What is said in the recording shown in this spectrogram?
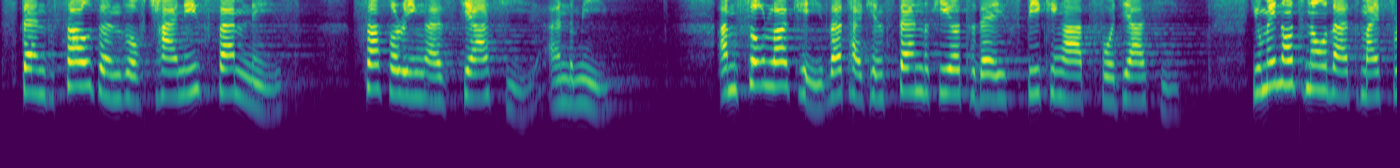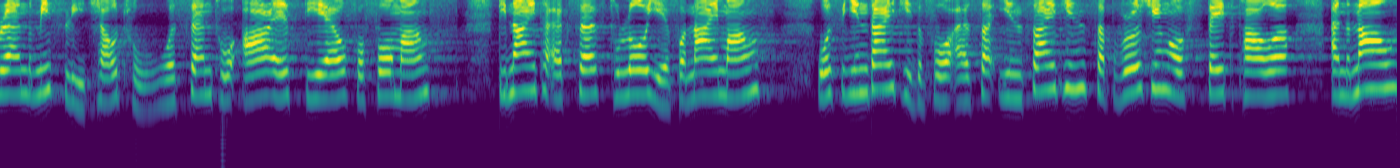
stands thousands of Chinese families suffering as Jiaxi and me. I'm so lucky that I can stand here today speaking up for Jiaxi. You may not know that my friend Miss Li Qiaochu was sent to RSDL for four months, denied access to lawyer for nine months, was indicted for inciting subversion of state power, and now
